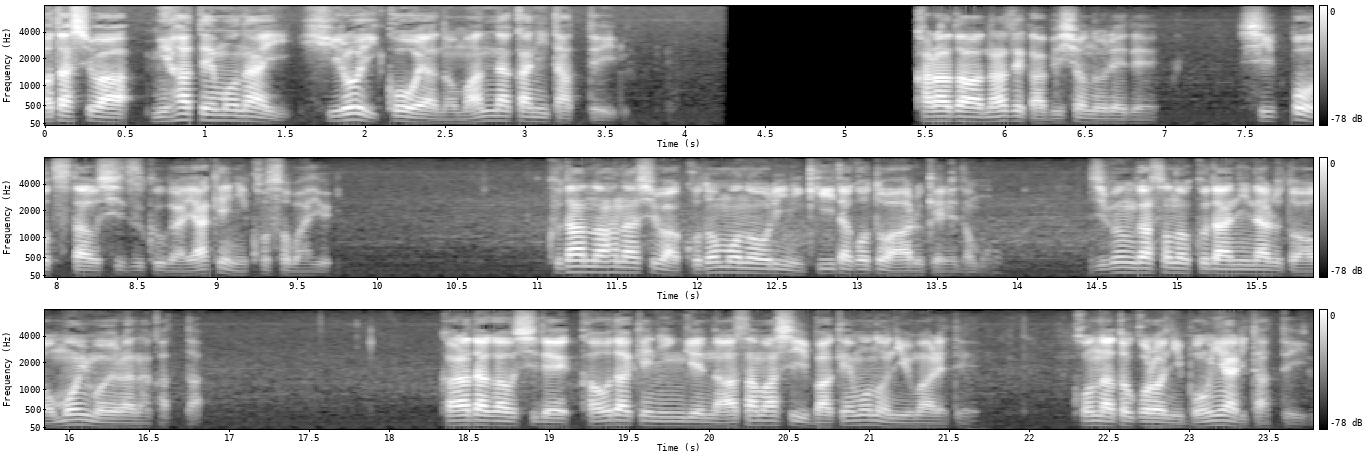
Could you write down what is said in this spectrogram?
私は見果てもない広い荒野の真ん中に立っている。体はなぜかびしょ濡れで尻尾を伝う雫がやけにこそばゆい。九段の話は子供の折に聞いたことはあるけれども自分がその九段になるとは思いもよらなかった。体が牛で顔だけ人間の浅ましい化け物に生まれてこんなところにぼんやり立っている。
